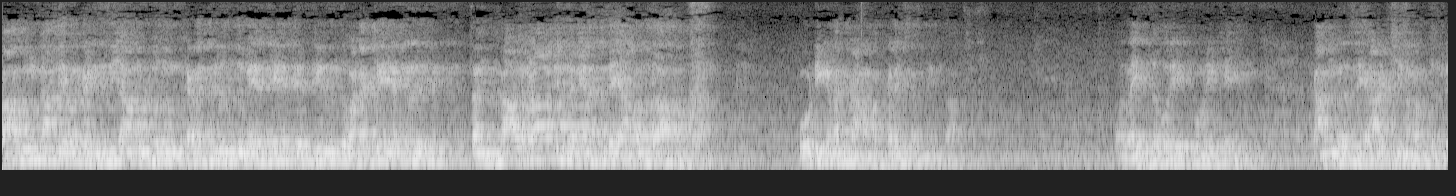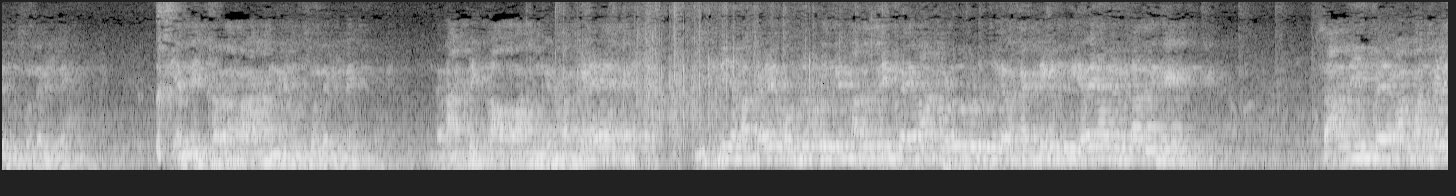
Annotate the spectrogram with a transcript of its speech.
ராகுல் காந்தி அவர்கள் இந்தியா முழுவதும் கிழக்கிலிருந்து மேற்கே தெற்கிலிருந்து வடக்கே என்று தன் கால்களால் இந்த நிலத்தை அளந்தார் கோடிக்கணக்கான மக்களை சந்தித்தார். வைத்த ஒரே கோரிக்கை காங்கிரஸை ஆட்சி நடத்துங்கள் என்று சொல்லவில்லை. என்னை பிரதமராக்குங்கள் என்று சொல்லவில்லை. இந்த நாட்டை காப்பாற்றுங்கள் மக்களே. இந்திய மக்களே ஒன்றுபடுங்கள் மதத்தின் பெயரால் பிளவுபடுத்துகிற சக்திகளுக்கு இரையாகி விடாதீர்கள். சாதியின் பெயரால் மக்களை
